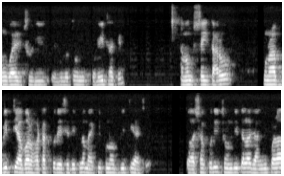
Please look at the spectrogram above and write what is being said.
মোবাইল ছুরি এগুলো তো উনি করেই থাকেন। এবং সেই তারও পুনরাবৃত্তি আবার হঠাৎ করে এসে দেখলাম একই পুনরাবৃত্তি আছে। তো আশা করি চণ্ডীতলা জাঙ্গিপাড়া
